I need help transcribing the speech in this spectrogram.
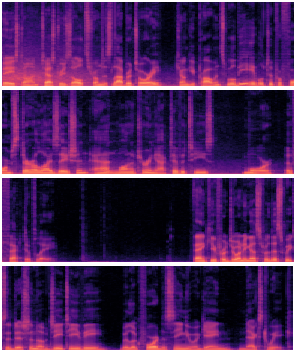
Based on test results from this laboratory, Gyeonggi Province will be able to perform sterilization and monitoring activities more effectively. Thank you for joining us for this week's edition of GTV. We look forward to seeing you again next week.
